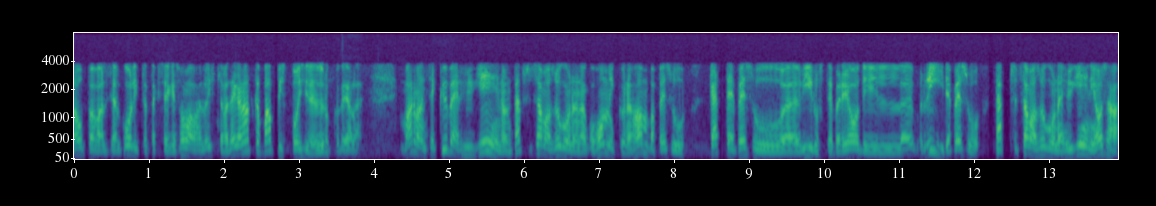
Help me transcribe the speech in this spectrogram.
laupäeval seal koolitatakse kes omavahel võistlevad, ega nad ka papist poisid ja tüdrukud ei ole. ma arvan, see küberhügieen on täpselt samasugune nagu hommikune hambapesu, kätepesu viiruste perioodil, riidepesu, täpselt samasugune hügieeni osa,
